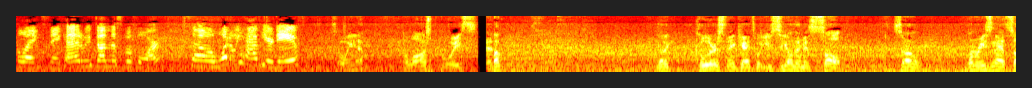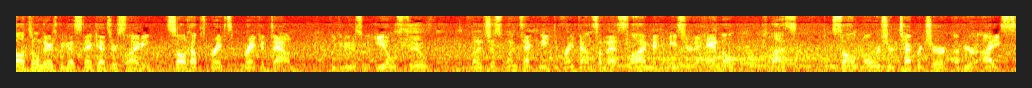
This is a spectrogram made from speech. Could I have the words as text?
snakehead. We've done this before. So what do we have here, Dave? So we have a lost voice. Got a cooler snakeheads. What you see on them is salt. So one reason that salt's on there is because snakeheads are slimy. Salt helps break break it down. You can do this with eels too, but it's just one technique to break down some of that slime, make them easier to handle. Plus, salt lowers your temperature of your ice,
